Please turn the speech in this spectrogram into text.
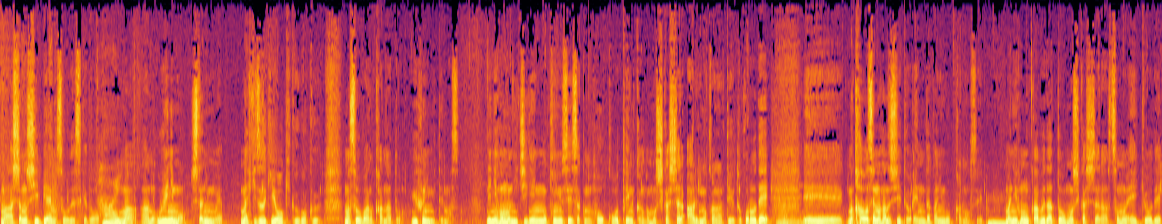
まあ明日の CPI もそうですけど、はい、まあ、あの上にも下にも、まあ、引き続き大きく動く、まあ、相場かなというふうに見ています。で日本も日銀の金融政策の方向転換がもしかしたらあるのかなというところで、うん、えー、まあ、為替の話で言うと円高に動く可能性、うん、まあ、日本株だともしかしたらその影響で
